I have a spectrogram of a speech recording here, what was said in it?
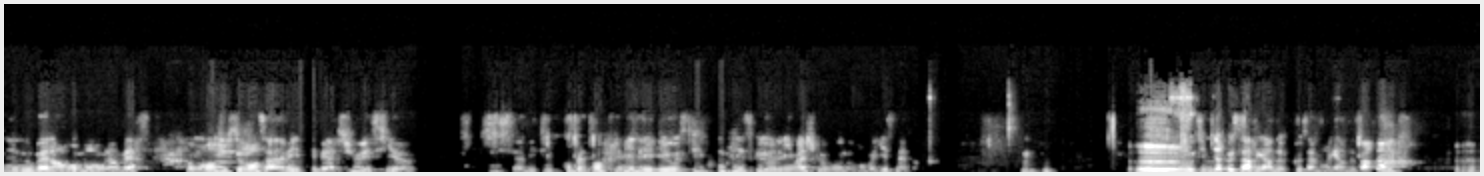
une nouvelle, un roman ou l'inverse Comment justement ça avait été perçu et si, euh, si ça avait été complètement fluide et, aussi complice que l'image que vous nous renvoyez ce matin. Euh... Vous pouvez aussi me dire que ça ne me regarde pas.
